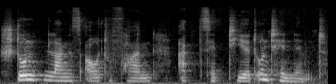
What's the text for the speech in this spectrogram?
stundenlanges Autofahren akzeptiert und hinnimmt.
